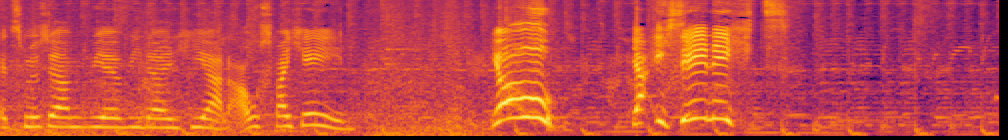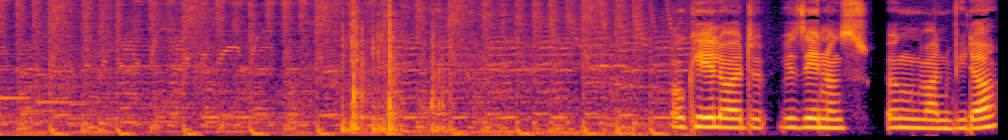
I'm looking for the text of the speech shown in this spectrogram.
Jetzt müssen wir wieder hier ausweichen. Yo! Ja, ich sehe nichts. Okay, Leute, wir sehen uns irgendwann wieder.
